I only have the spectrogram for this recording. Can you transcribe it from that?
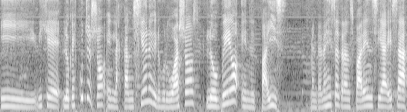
y dije, lo que escucho yo en las canciones de los uruguayos, lo veo en el país. ¿Me entendés? Esa transparencia, esa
